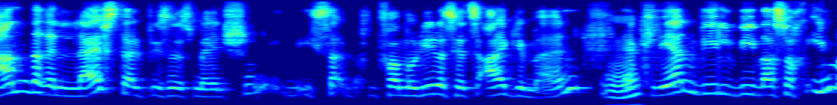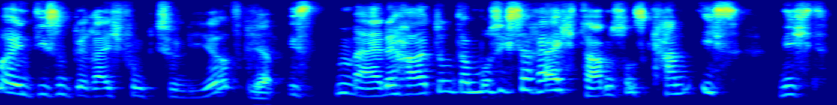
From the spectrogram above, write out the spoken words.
anderen Lifestyle-Business-Menschen, ich formuliere das jetzt allgemein, mhm. erklären will, wie was auch immer in diesem Bereich funktioniert, ja. ist meine Haltung, da muss ich es erreicht haben, sonst kann ich es nicht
